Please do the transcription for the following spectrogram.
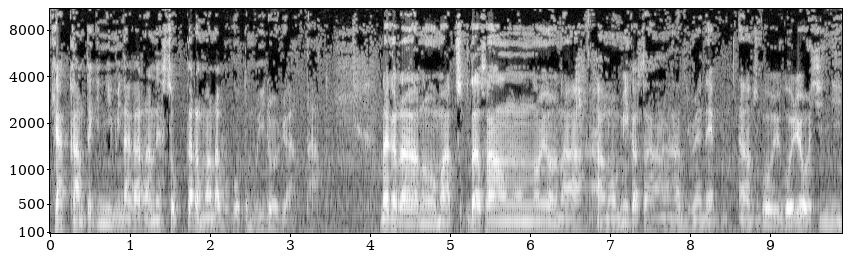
客観的に見ながらねそこから学ぶこともいろいろあった。と。だからあの、まあ、佃さんのようなあの美香さんはじめねあのそういうご両親に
